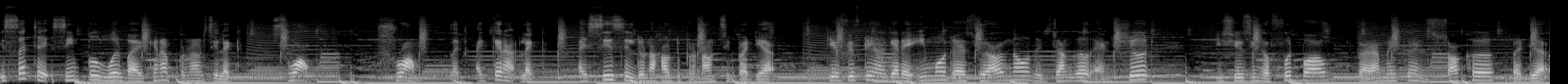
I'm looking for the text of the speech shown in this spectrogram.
it's such a simple word but I cannot pronounce it like swarm swarm like I cannot like I seriously don't know how to pronounce it but yeah Tier 15 will get an emote as we all know the jungle and shoot. He's using a football for American soccer but yeah.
